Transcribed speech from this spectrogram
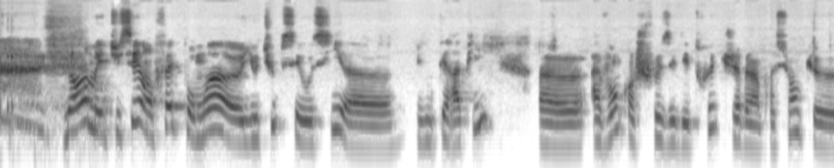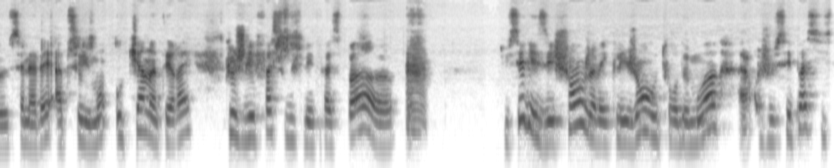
non, mais tu sais, en fait, pour moi, euh, YouTube, c'est aussi euh, une thérapie. avant, quand je faisais des trucs, j'avais l'impression que ça n'avait absolument aucun intérêt. Que je les fasse ou que je les fasse pas, tu sais, les échanges avec les gens autour de moi. Alors, je ne sais pas si c'est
